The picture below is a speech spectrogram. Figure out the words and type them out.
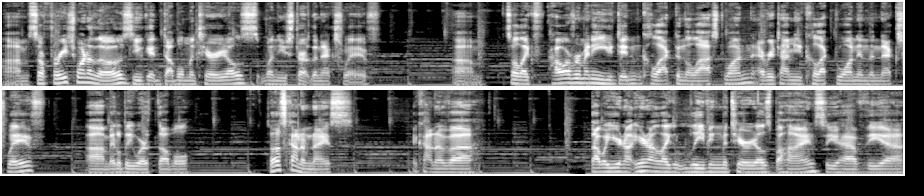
Um, so for each one of those, you get double materials when you start the next wave. Um, so like however many you didn't collect in the last one, every time you collect one in the next wave, um, it'll be worth double. So that's kind of nice. It kind of uh that way you're not you're not like leaving materials behind, so you have the uh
